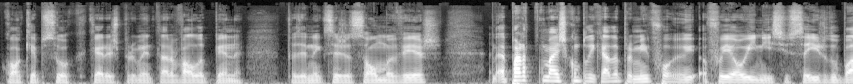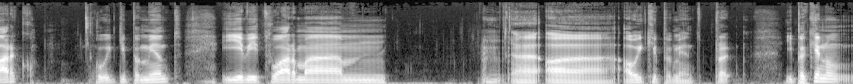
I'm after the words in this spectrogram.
qualquer pessoa que queira experimentar, vale a pena fazer nem que seja só uma vez. A parte mais complicada para mim foi, foi ao início, sair do barco com o equipamento e habituar-me ao equipamento. E para quem, não,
